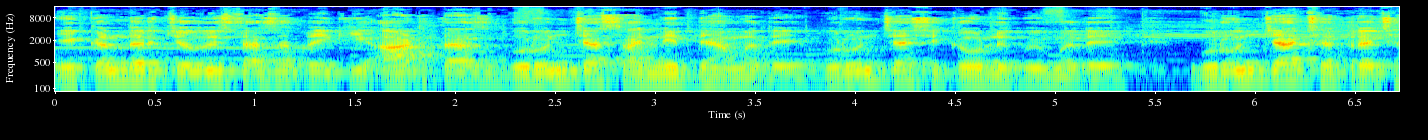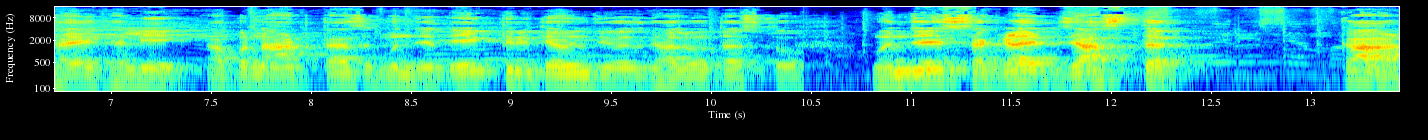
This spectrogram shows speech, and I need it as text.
एकंदर चोवीस तासापैकी आठ तास गुरूंच्या सान्निध्यामध्ये गुरूंच्या शिकवणुकीमध्ये गुरूंच्या छत्रछायेखाली आपण आठ तास म्हणजे एक तृतीयांश दिवस घालवत असतो. म्हणजे सगळ्यात जास्त काळ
